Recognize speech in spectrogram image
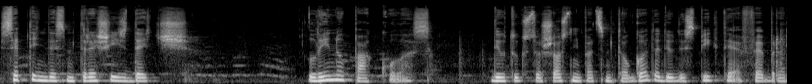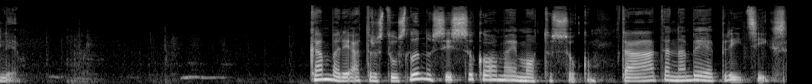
73. dečs Linu Pakulas 2018. gada 25. februārī. Kambarī atrastos linus izsukojamai motosuku. Tāta nebija priecīgs.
